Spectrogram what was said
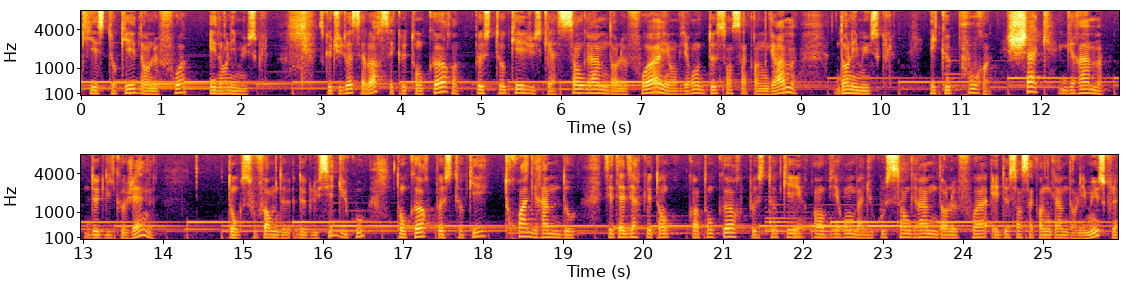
qui est stocké dans le foie et dans les muscles. Ce que tu dois savoir, c'est que ton corps peut stocker jusqu'à 100 grammes dans le foie et environ 250 grammes dans les muscles. Et que pour chaque gramme de glycogène, donc sous forme de, glucides du coup, ton corps peut stocker 3 grammes d'eau. C'est-à-dire que quand ton corps peut stocker environ bah, du coup 100 grammes dans le foie et 250 grammes dans les muscles,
